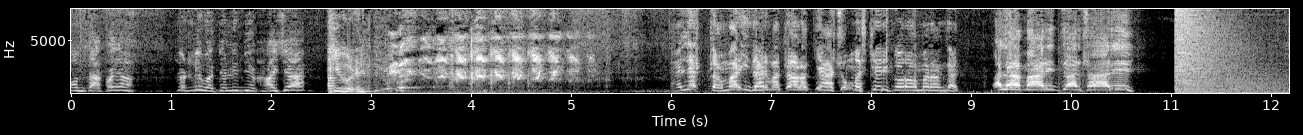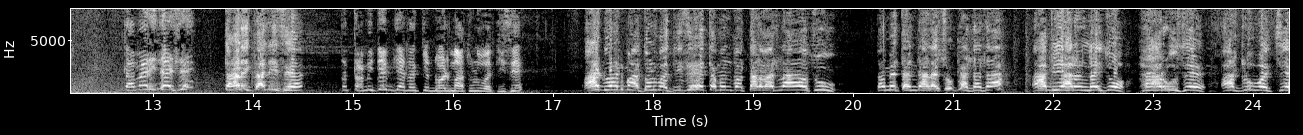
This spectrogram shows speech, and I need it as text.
આમ તાકો યા કેટલી વધેલી દેખાય છે. એટલે તમારી જાર બતાડો કે આ શું મશ્કરી કરો અમારા અંગાત અલે મારી જાર સારી. તમારી ઝાડ છે? તારી કાલી છે. તો તમે કેમ કહેતા કે દોઢ માથું વધી છે? આ દોઢ માથું વધી છે તમને બતાડવા જ લાવ્યો છું. તમે તંદાલે શું કહેતા હતા? આ બિહારણ લઈ જો સારું છે આટલું વચ્ચે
